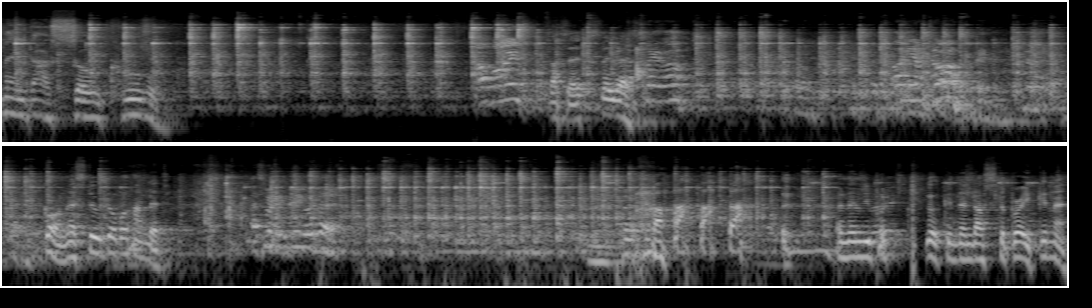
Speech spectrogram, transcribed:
Man, that's so cool. That's it. Stay there. Straight up. Oh, yeah, come on. Go on, let's do double handed. That's what it be, wasn't it? And then you put, look, and then that's the break, isn't it?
